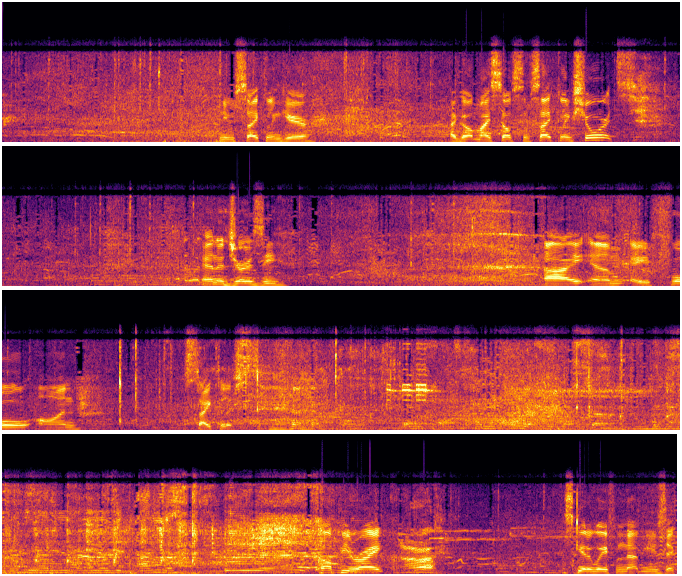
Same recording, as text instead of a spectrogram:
new cycling gear. I got myself some cycling shorts and a jersey. I am a full on cyclist. Copyright. Ugh. Let's get away from that music.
